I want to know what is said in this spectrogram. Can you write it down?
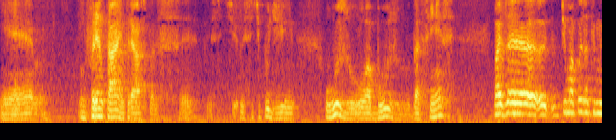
é, enfrentar, entre aspas, é, esse, esse, tipo de uso ou abuso da ciência. Mas é, tinha uma coisa que me,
